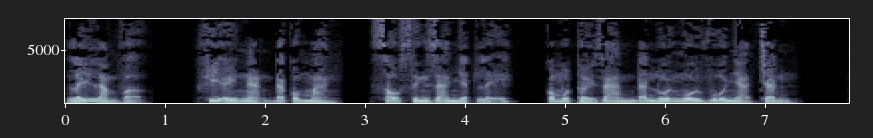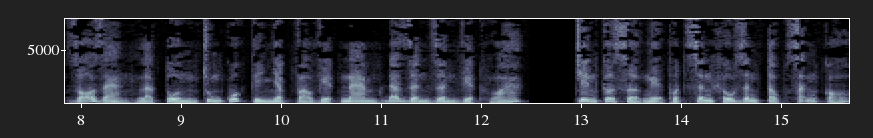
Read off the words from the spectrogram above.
lấy làm vợ. Khi ấy nàng đã có mang, sau sinh ra nhật lễ, có một thời gian đã nối ngôi vua nhà Trần. Rõ ràng là tuồng Trung Quốc thì nhập vào Việt Nam đã dần dần Việt hóa. Trên cơ sở nghệ thuật sân khấu dân tộc sẵn có,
